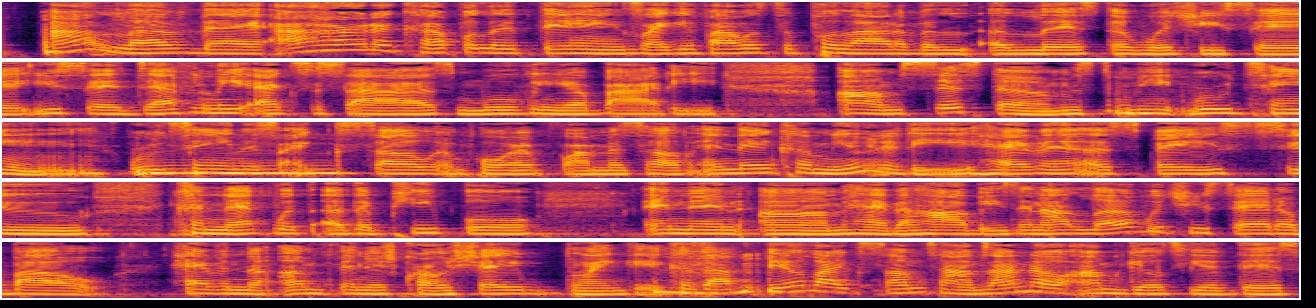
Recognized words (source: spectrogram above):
I love that. I heard a couple of things. Like if I was to pull out of a, a list of what you said, you said definitely exercise, moving your body, um, systems, mm-hmm. routine. Routine mm-hmm. is like mm-hmm. so important for myself. And then community, having a space to connect with other people and then um, having hobbies. And I love what you said about having the unfinished crochet blanket because I feel like sometimes I know I'm guilty of this.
